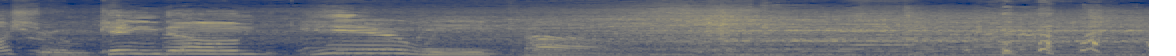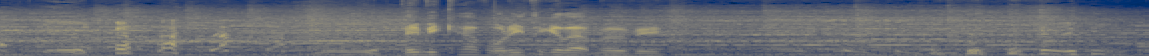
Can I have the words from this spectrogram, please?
Mushroom Kingdom, here we come. Baby Cap, what do you think of that movie?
